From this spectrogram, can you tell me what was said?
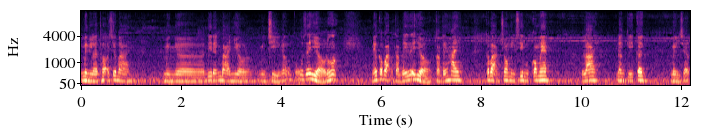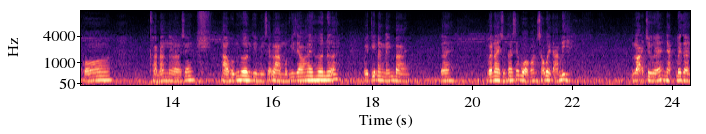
mình là thợ chơi bài. Mình uh, đi đánh bài nhiều mình chỉ nó cũng dễ hiểu đúng không? Nếu các bạn cảm thấy dễ hiểu cảm thấy hay các bạn cho mình xin một comment like đăng ký kênh. Mình sẽ có khả năng là sẽ hào hứng hơn thì mình sẽ làm một video hay hơn nữa. Về kỹ năng đánh bài. Đây. Vấn này chúng ta sẽ bỏ con 678 đi loại trừ đấy, nhặt bây giờ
